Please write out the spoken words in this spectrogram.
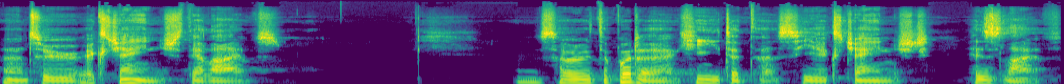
and to exchange their lives. So the Buddha, he did this. He exchanged his life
